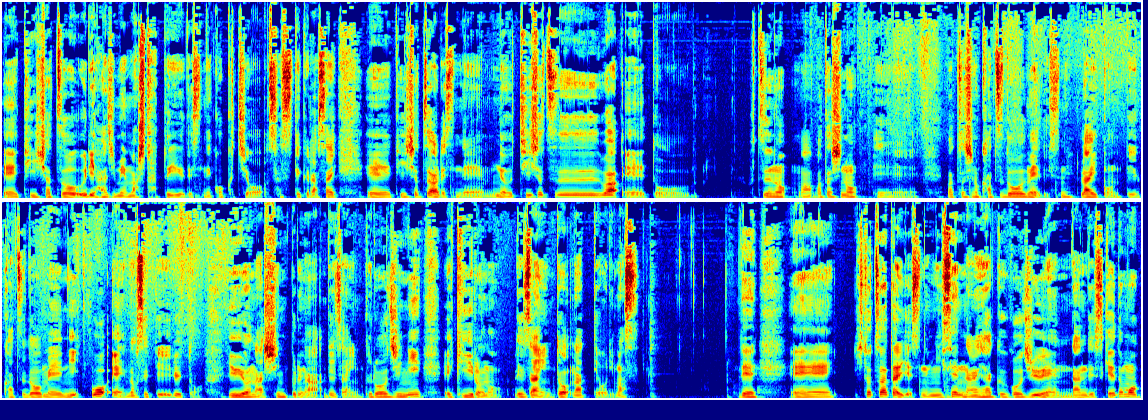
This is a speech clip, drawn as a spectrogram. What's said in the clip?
えー、T シャツを売り始めましたというですね、告知をさせてください。えー、T シャツはですね、T シャツは、えっ、と、通の、まあ、私の、えー、私の活動名ですね。ライコンっていう活動名に、を、えー、載せているというようなシンプルなデザイン。黒地に、えー、黄色のデザインとなっております。で、えー、一つあたりですね、2750円なんですけれども、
